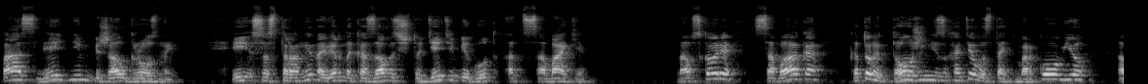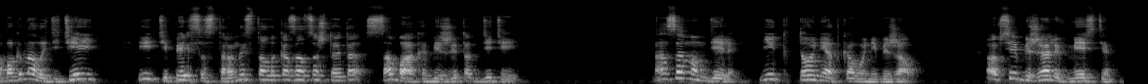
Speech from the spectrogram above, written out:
Последним бежал Грозный. И со стороны, наверное, казалось, что дети бегут от собаки. Но вскоре собака которая тоже не захотела стать морковью, обогнала детей, и теперь со стороны стало казаться, что это собака бежит от детей. На самом деле никто ни от кого не бежал, а все бежали вместе.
